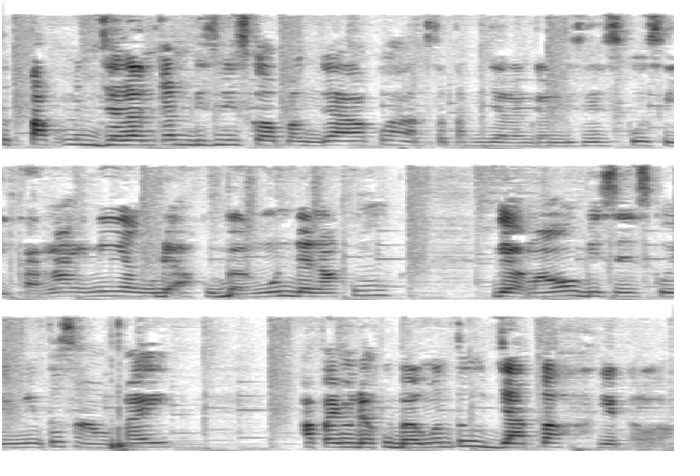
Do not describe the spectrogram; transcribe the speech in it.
tetap menjalankan bisnisku apa enggak aku harus tetap menjalankan bisnisku sih. Karena ini yang udah aku bangun dan aku nggak mau bisnisku ini tuh sampai apa yang udah aku bangun tuh jatuh gitu loh.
